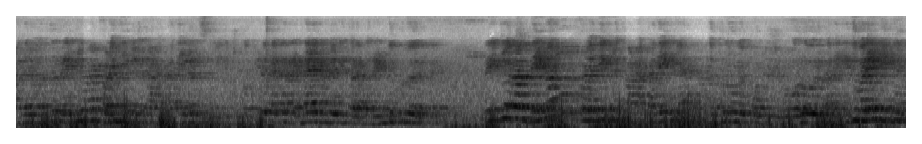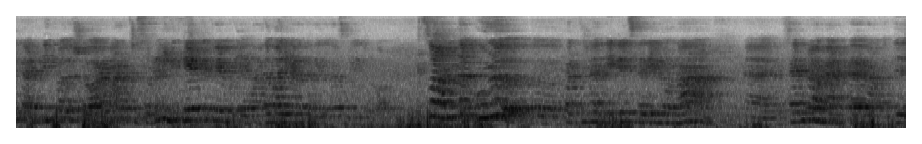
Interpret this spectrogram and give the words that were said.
அதில் வந்து ரெகுலராக குழந்தைகளுக்கான கதைகள் சொல்லிட்டு இருக்கோம். கிட்டத்தட்ட ரெண்டாயிரம் பேர் இருக்கிற ரெண்டு குழு இருக்குது ரெகுலராக தினமும் குழந்தைகளுக்கான கதைகளை அந்த குழுவில் போட்டுட்டு ஒரு ஒரு கதை. இதுவரை நீங்கள் கண்டிப்பாக ஷோராக அடிச்சு சொல்ல நீங்கள் கேட்கவே முடியாது. அந்த மாதிரியான கதைகள் தான் சொல்லியிருக்கோம் ஸோ அந்த குழு பற்றின டீட்டெயில்ஸ் தெரியணும்னா சென்ட்ரா மேம்கிட்ட நான் வந்து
